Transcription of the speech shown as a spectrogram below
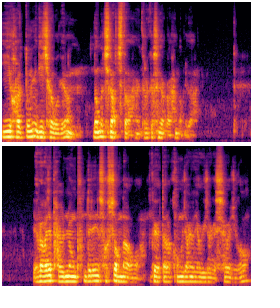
이 활동이 니체가 보기에는 너무 지나치다 그렇게 생각을 한 겁니다. 여러 가지 발명품들이 속속 나오고 그에 따라 공장이 여기저기 세워지고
